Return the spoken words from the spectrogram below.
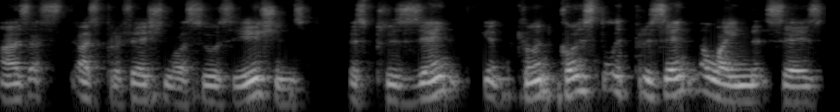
as, as professional associations is present, constantly present the line that says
